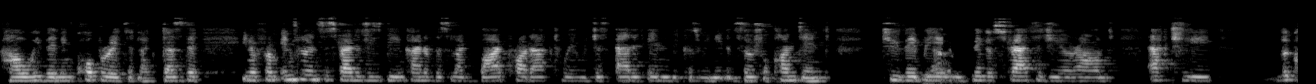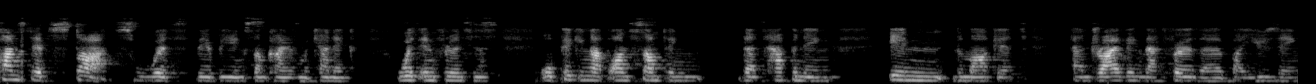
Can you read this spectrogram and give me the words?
how we then incorporate it like does the you know from influencer strategies being kind of this like byproduct where we just added in because we needed social content to there being yeah. a bigger strategy around actually the concept starts with there being some kind of mechanic with influencers or picking up on something that's happening in the market and driving that further by using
